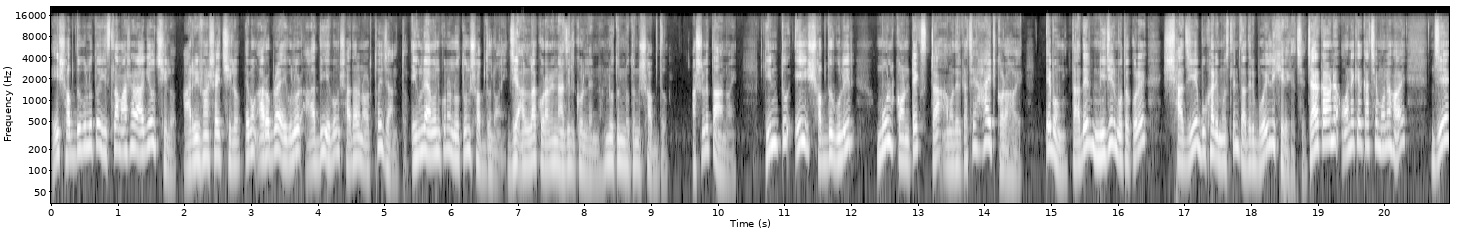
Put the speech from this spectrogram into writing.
এই শব্দগুলো তো ইসলাম আসার আগেও ছিল, আরবি ভাষায় ছিল এবং আরবরা এগুলোর আদি এবং সাধারণ অর্থই জানত। এগুলো এমন কোনো নতুন শব্দ নয় যে আল্লাহ কোরআনে নাজিল করলেন, নতুন নতুন শব্দ। আসলে তা নয়। কিন্তু এই শব্দগুলির মূল কনটেক্সটটা আমাদের কাছে হাইড করা হয় এবং তাদের নিজের মতো করে সাজিয়ে বুখারি মুসলিম তাদের বই লিখে রেখেছে। যার কারণে অনেকের কাছে মনে হয় যে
